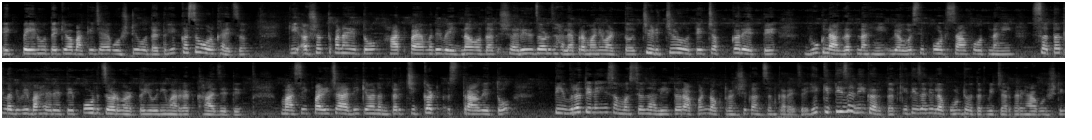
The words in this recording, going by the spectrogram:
एक पेन होते किंवा बाकीच्या गोष्टी होत आहेत तर हे कसं ओळखायचं? की अशक्तपणा येतो हात पायामध्ये वेदना होतात शरीर जड झाल्याप्रमाणे वाटतं चिडचिड होते चक्कर येते भूक लागत नाही व्यवस्थित पोट साफ होत नाही सतत लघवी बाहेर येते पोट जड वाढतं योनी मार्गात खाज येते. मासिक पाळीच्या आधी किंवा नंतर चिकट स्त्राव येतो. तीव्रतेने ही समस्या झाली तर आपण डॉक्टरांशी कन्सर्न करायचं हे किती जणी करतात किती जणी लपवून ठेवतात विचार कर ह्या गोष्टी?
